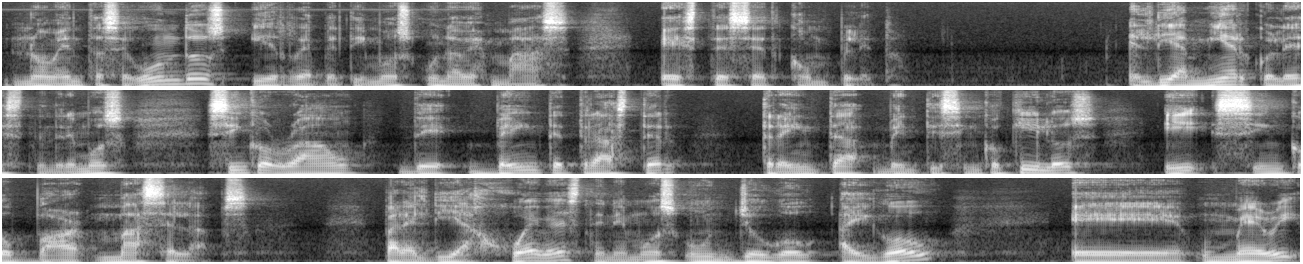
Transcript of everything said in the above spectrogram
90 segundos y repetimos una vez más este set completo. El día miércoles tendremos 5 rounds de 20 thruster, 30-25 kilos y 5 bar muscle ups. Para el día jueves tenemos un You Go, I Go, eh, un Mary,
